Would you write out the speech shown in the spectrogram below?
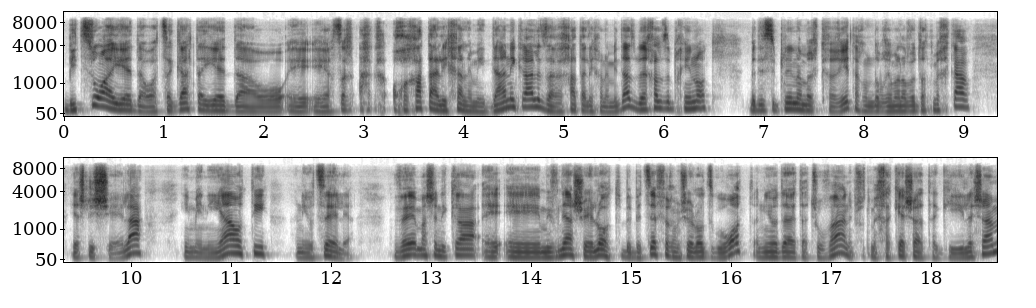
ביצוע הידע או הצגת הידע או uh, uh, הוכחת תהליך הלמידה נקרא לזה הערכת תהליך הלמידה אז בדרך כלל זה בחינות בדיסציפלינה מחקרית אנחנו מדברים על עבודת מחקר יש לי שאלה היא מניעה אותי אני יוצא אליה. ומה שנקרא אה, אה, מבנה השאלות בבית ספר הם שאלות סגורות. אני יודע את התשובה אני פשוט מחכה שאת תגיעי לשם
